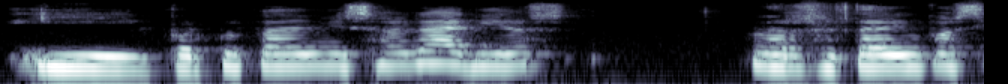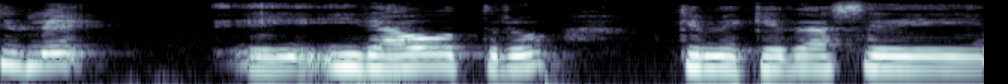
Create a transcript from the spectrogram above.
y por culpa de mis horarios me resultaba imposible eh, ir a otro que me quedase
